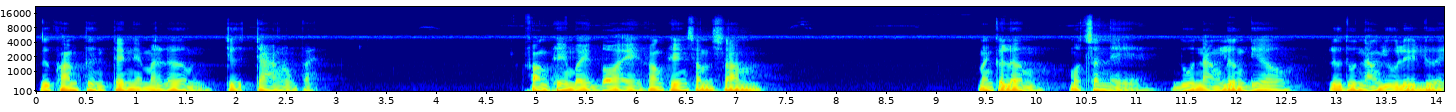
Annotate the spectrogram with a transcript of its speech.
หรือความตื่นเต้นเนี่ยมันเริ่มจืดจางลงไป ฟังเพลงบ่อยๆ ฟังเพลงซ้ำๆมันก็เริ่มหมดสเสน่ห์ ดูหนังเรื่องเดียว หรือดูหนังอยู่เรื่อย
